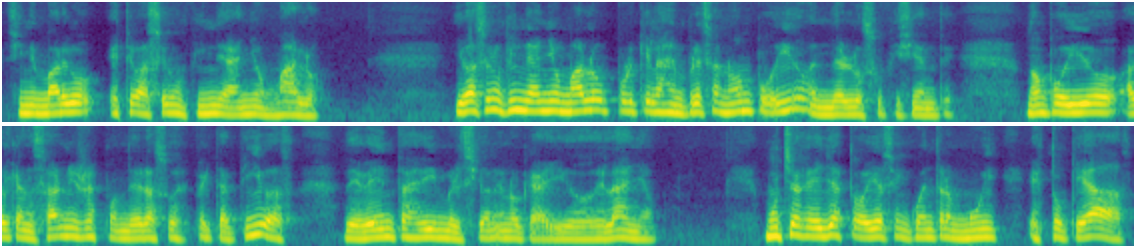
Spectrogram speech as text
Sin embargo, este va a ser un fin de año malo. Y va a ser un fin de año malo porque las empresas no han podido vender lo suficiente, no han podido alcanzar ni responder a sus expectativas de ventas y de inversión en lo que ha ido del año. Muchas de ellas todavía se encuentran muy estoqueadas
